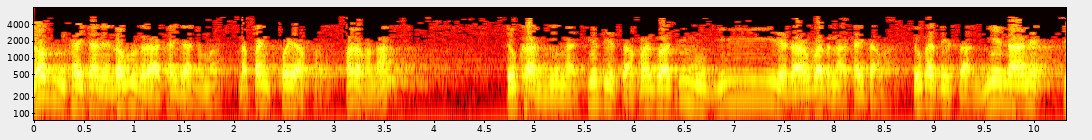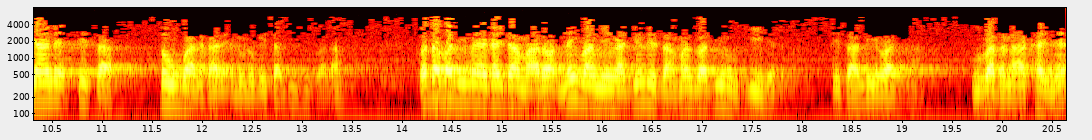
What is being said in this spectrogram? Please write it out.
လောကီထိုက်တာနဲ့လောကုတ္တရာထိုက်တာဓမ္မနှစ်ပိုင်းခွဲရမှာဟုတ်တယ်မလားဒုက္ခမြင်ကကျွတ်သစ္စာမှန်စွာသိမှုပြီးတဲ့ဒါဥပဒနာထိုက်တာမှာဒုက္ခသစ္စာမြင်တာနဲ့ကြံတဲ့သစ္စာ၃ပါးတခါတည်းအလိုလိုကိစ္စကြည့်ကြည့်ပါလားသတ္တပတ္တိမေခိုက်တာမှာတော့နိဗ္ဗာန်မြင်ကကျွတ်သစ္စာမှန်စွာသိမှုပြီးတယ် သစ္စာ၄ပါးတမှာဥပဒနာခိုက်နဲ့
